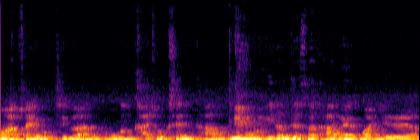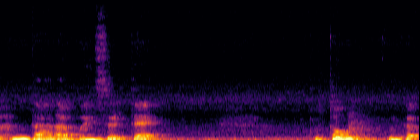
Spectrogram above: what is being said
종합사회복지관 혹은 가족센터 네. 뭐 이런 데서 사회 관리를 한다라고 했을 때 보통 우리가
